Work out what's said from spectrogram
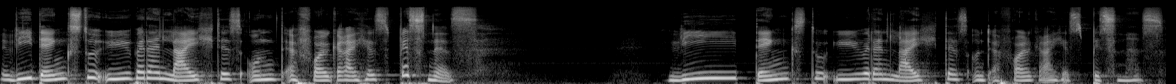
wie denkst du über dein leichtes und erfolgreiches Business? Wie denkst du über dein leichtes und erfolgreiches Business?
